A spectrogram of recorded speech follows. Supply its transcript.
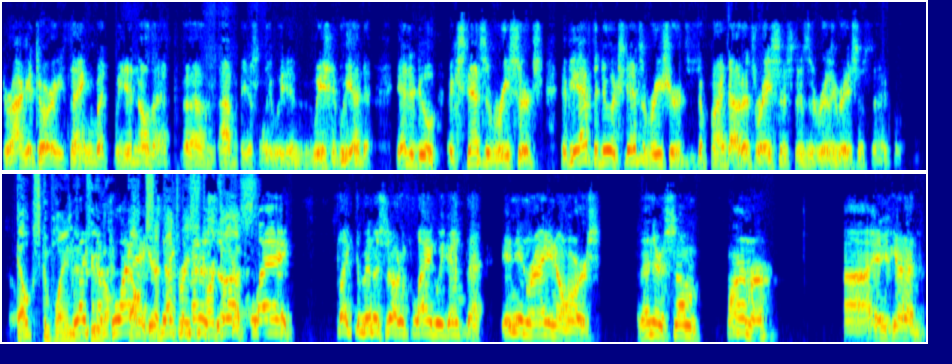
derogatory thing, but we didn't know that. Uh, obviously, we didn't. We we had to you had to do extensive research. If you have to do extensive research to find out it's racist, is it really racist? I believe. Elks complained It's like too, the though. flag. Elks It's said like that's the racist towards us. flag. It's like the Minnesota flag. We got the Indian riding a horse. Then there's some farmer, uh, and he's got a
